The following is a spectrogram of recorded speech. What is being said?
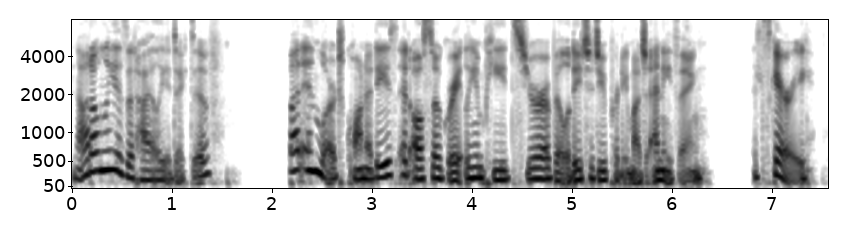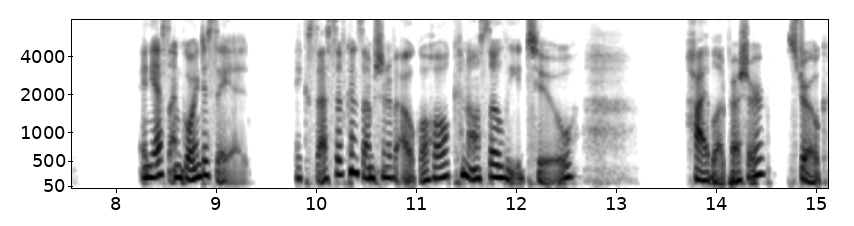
not only is it highly addictive, but in large quantities, it also greatly impedes your ability to do pretty much anything. It's scary. And yes, I'm going to say it excessive consumption of alcohol can also lead to high blood pressure, stroke,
